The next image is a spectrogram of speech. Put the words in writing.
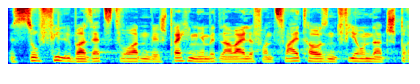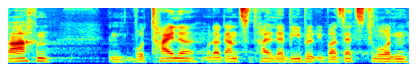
ist so viel übersetzt worden. Wir sprechen hier mittlerweile von 2400 Sprachen, wo Teile oder ganze Teile der Bibel übersetzt wurden.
